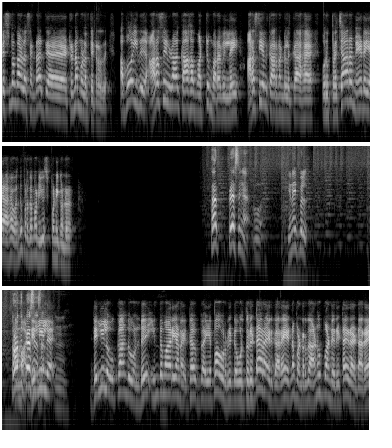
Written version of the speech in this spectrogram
வெஸ்ட் பெங்கால்ல சென்றா திரிணாமுல திட்டுறது. அப்போ இது அரசு விழாக்காக மட்டும் வரவில்லை அரசியல் காரணங்களுக்காக ஒரு பிரச்சார மேடையாக வந்து பிரதமர் யூஸ் பண்ணி கொண்டு பேசுங்க. இணைப்பில். தொடர்ந்து பேசுங்க டெல்லியில உட்கார்ந்து கொண்டு இந்த மாதிரியான எப்ப ஒரு ஒருத்தர் ரிட்டையர் ஆயிருக்காரு என்ன பண்றது? அனுப்பாண்டு ரிட்டையர் ஆயிட்டாரு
